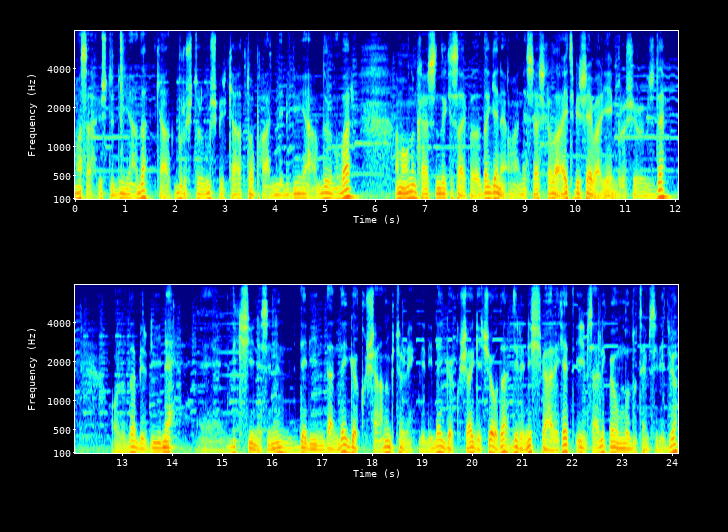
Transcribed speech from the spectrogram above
masa üstü dünyada kağıt buruşturulmuş bir kağıt top halinde bir dünya durumu var. Ama onun karşısındaki sayfada da gene Ohannes Şaşkal'a ait bir şey var yayın broşürümüzde. Orada da bir iğne dikiş iğnesinin deliğinden de gökkuşağının bütün renkleriyle gökkuşağı geçiyor. O da direniş ve hareket, iyimserlik ve umudu temsil ediyor.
